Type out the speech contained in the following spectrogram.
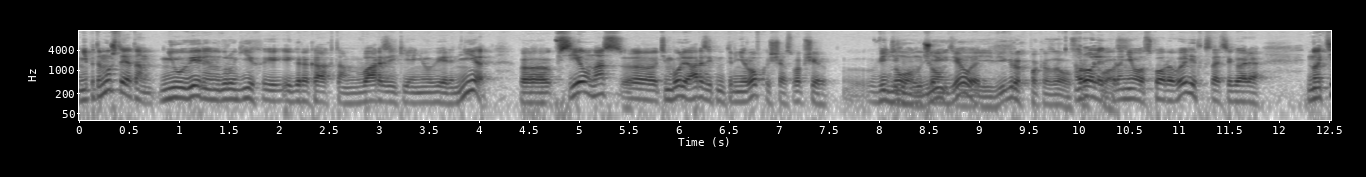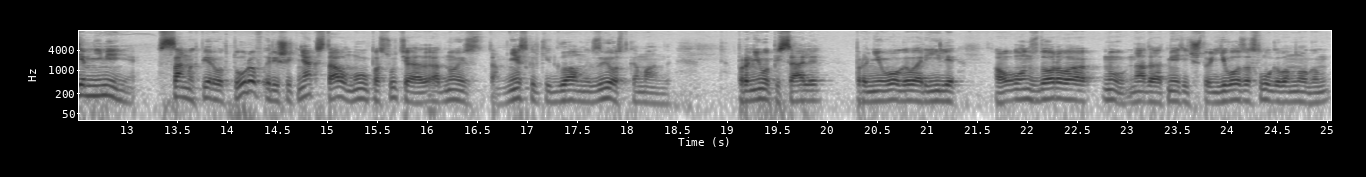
не потому, что я там не уверен в других игроках, там, в Арзике я не уверен. Нет. Э, все у нас, э, тем более Арзик на тренировках сейчас вообще видели, Ну, что он делает. И в играх показал свой Ролик класс. про него скоро выйдет, кстати говоря. Но тем не менее, с самых первых туров Решетняк стал, ну, по сути, одной из там, нескольких главных звезд команды. Про него писали, про него говорили. А Он здорово, ну, надо отметить, что его заслуга во многом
